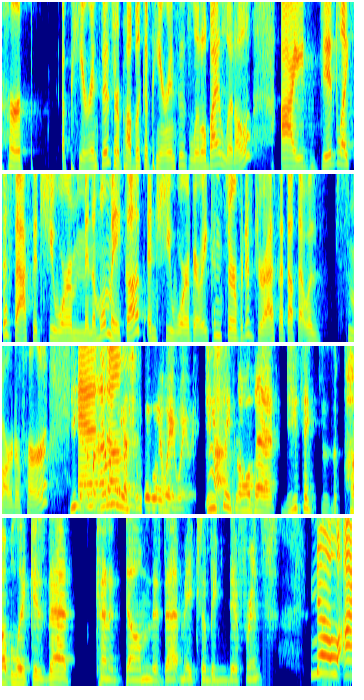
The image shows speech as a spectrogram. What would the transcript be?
her appearances, her public appearances, little by little. I did like the fact that she wore minimal makeup and she wore a very conservative dress. I thought that was smart of her. You- And, um, ask- wait, wait, wait, wait, wait. Do you think all that? Do you think that the public is that kind of dumb that that makes a big difference? No, I,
